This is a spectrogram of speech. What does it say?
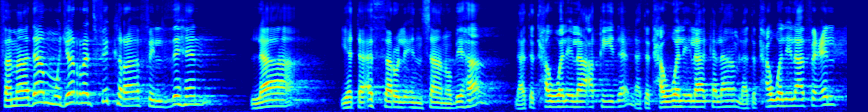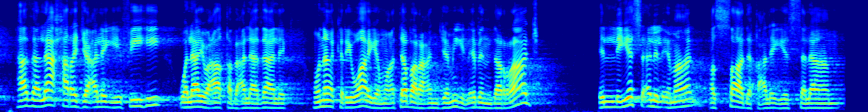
فما دام مجرد فكرة في الذهن لا يتأثر الإنسان بها لا تتحول إلى عقيدة لا تتحول إلى كلام لا تتحول إلى فعل هذا لا حرج عليه فيه ولا يعاقب على ذلك. هناك رواية معتبرة عن جميل ابن دراج اللي يسأل الإمام الصادق عليه السلام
